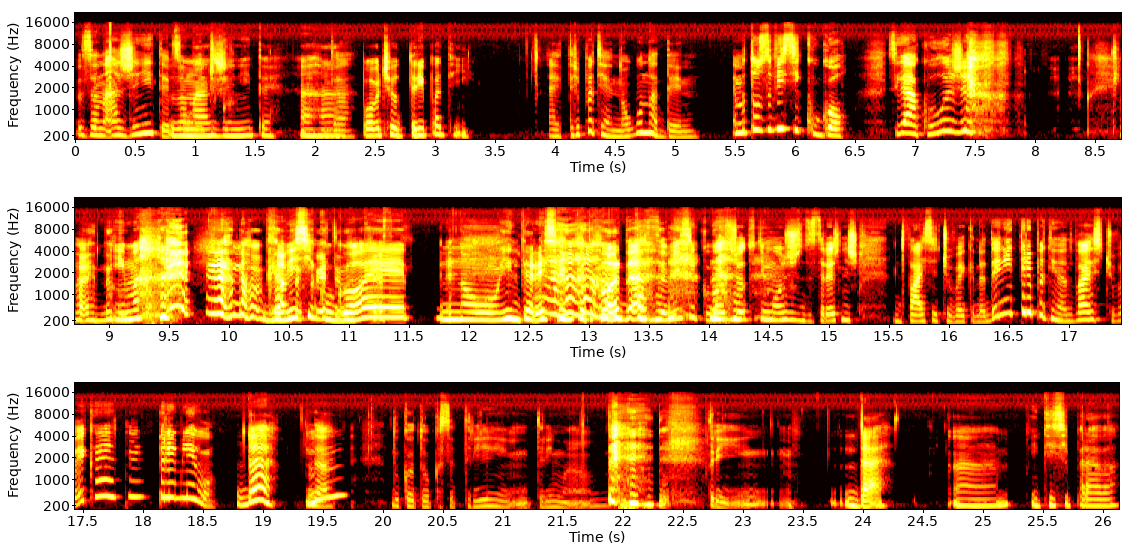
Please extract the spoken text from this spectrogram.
За нас жените е За нас жените. Ага. Да. Повече от 3 пъти. Е, три пъти е много на ден. Ема то зависи кого. Сега, ако лъже... това е много, Има. много гадно, Зависи кого го е много интересен подход. да, зависи кого, защото ти можеш да срещнеш 20 човека на ден и три пъти на 20 човека е приемливо. Да. Да. Докато ако са три, трима, три... Да. А, и ти си права.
